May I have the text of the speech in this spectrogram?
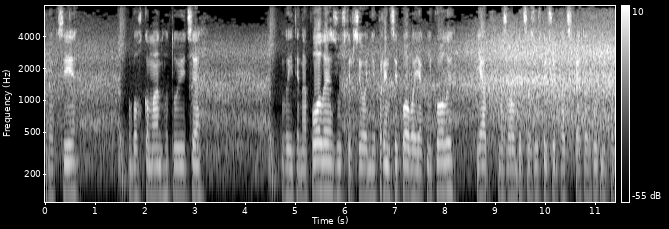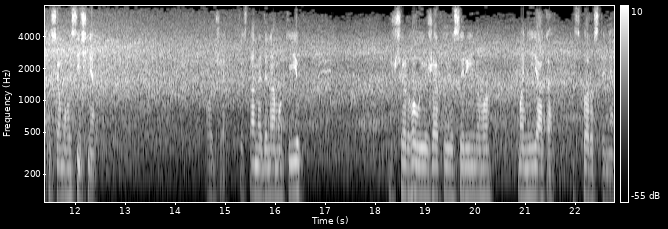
Гравці обох команд готуються вийти на поле. Зустріч сьогодні принципова, як ніколи. Я б назвав би це зустрічю 25 грудня проти 7 січня. Отже, чи Динамо Київ черговою жертвою серійного маніяка і скоростення.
